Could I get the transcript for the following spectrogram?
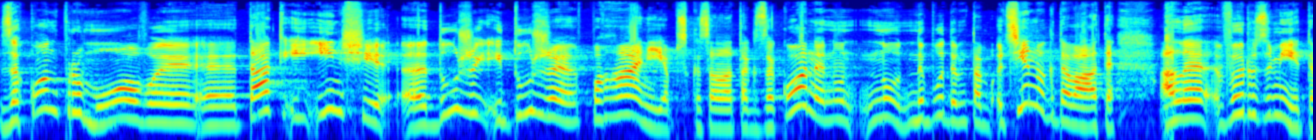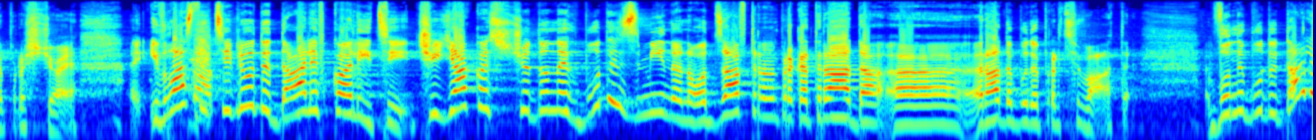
закон про мови, е, так і інші е, дуже і дуже погані, я б сказала так, закони. Ну, ну не будемо там оцінок давати, але ви розумієте про що я. І власне ці люди далі в коаліції. Чи якось щодо них буде змінено? От завтра, наприклад, рада, е, рада буде працювати. Вони будуть далі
